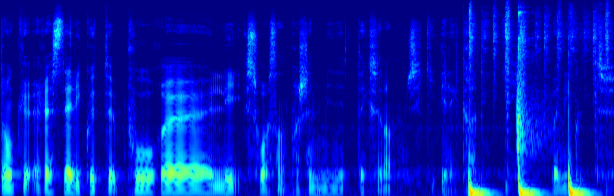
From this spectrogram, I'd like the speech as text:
Donc, restez à l'écoute pour euh, les 60 prochaines minutes d'excellente musique électronique. Bonne écoute.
